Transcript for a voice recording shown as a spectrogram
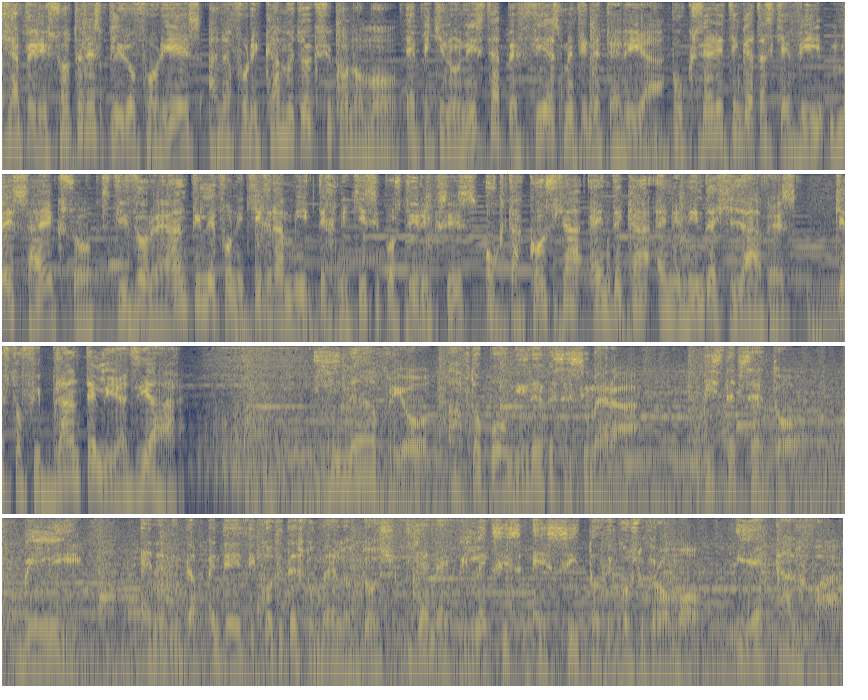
Για περισσότερες πληροφορίες αναφορικά με το εξοικονομώ, επικοινωνήστε απευθείας με την εταιρεία που ξέρει την κατασκευή μέσα έξω στη δωρεάν τηλεφωνική γραμμή τεχνικής υποστήριξης 811 90.000 και στο fibran.gr. Γίνε αύριο αυτό που ονειρεύεσαι σήμερα. Πίστεψέ το. Believe. 95 ειδικότητες του μέλλοντος για να επιλέξεις εσύ το δικό σου δρόμο. Η ΕΚΑΛΦΑ.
